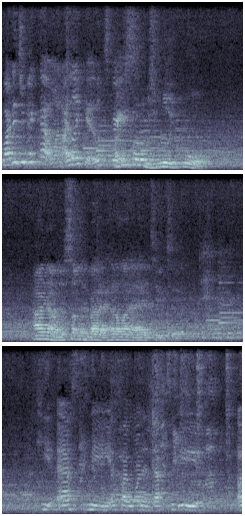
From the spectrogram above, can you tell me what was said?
Why did you pick that one? I like it. It looks great. I just thought it was really cool. I don't know, there's something about it. It had a lot of attitude to it. He asked me if I wanted that to be a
